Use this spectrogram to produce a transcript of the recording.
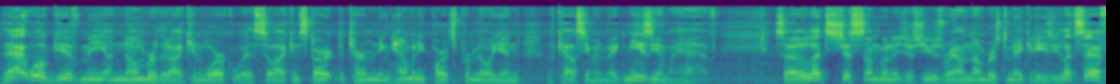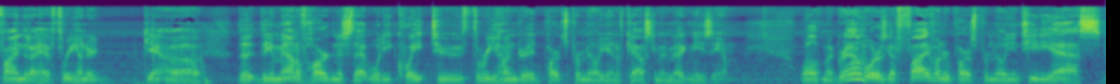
That will give me a number that I can work with so I can start determining how many parts per million of calcium and magnesium I have. So let's just, I'm going to just use round numbers to make it easy. Let's say I find that I have 300, uh, the, the amount of hardness that would equate to 300 parts per million of calcium and magnesium. Well, if my groundwater's got 500 parts per million TDS,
